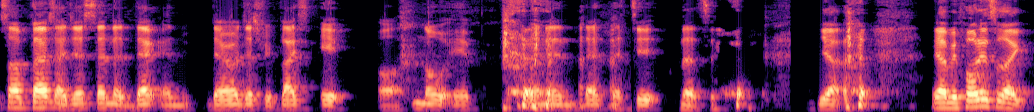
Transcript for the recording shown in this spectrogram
Sometimes I just send a deck and Daryl just replies ape or no ape, and then that, that's it. That's it. Yeah yeah, before this, like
